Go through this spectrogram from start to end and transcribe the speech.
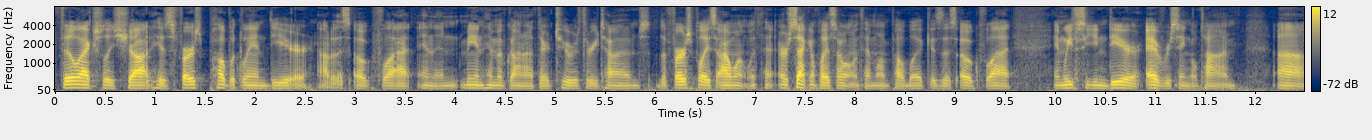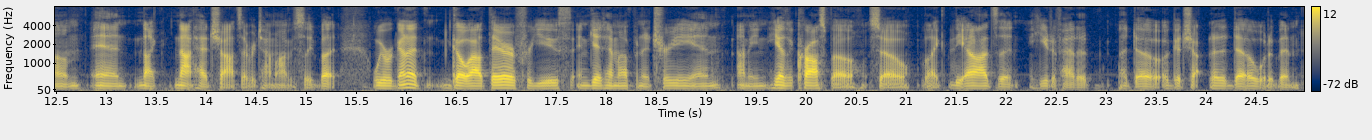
Phil actually shot his first public land deer out of this oak flat, and then me and him have gone out there two or three times. The first place I went with him, or second place I went with him on public, is this oak flat, and we've seen deer every single time, um, and like not had shots every time, obviously. But we were gonna go out there for youth and get him up in a tree, and I mean he has a crossbow, so like the odds that he'd have had a, a doe, a good shot at a doe would have been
